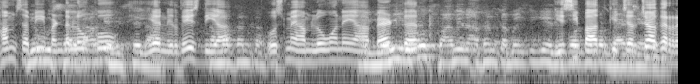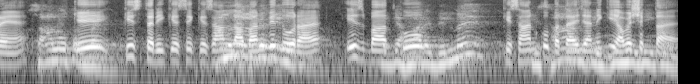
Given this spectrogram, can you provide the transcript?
हम सभी मंडलों को यह निर्देश दिया। उसमें हम लोगों ने यहाँ बैठकर इसी बात की चर्चा कर रहे हैं कि किस तरीके से किसान लाभान्वित हो रहा है इस बात को किसान को बताए जाने की आवश्यकता है।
